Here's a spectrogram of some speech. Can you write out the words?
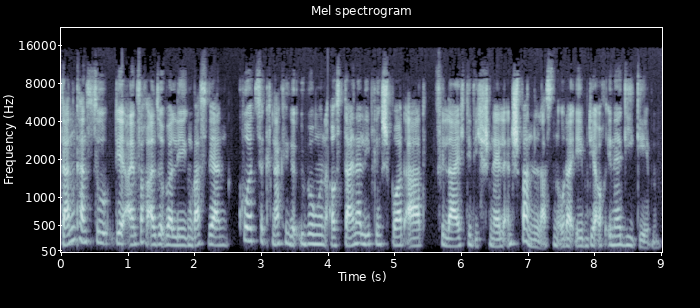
Dann kannst du dir einfach also überlegen, was wären kurze, knackige Übungen aus deiner Lieblingssportart vielleicht, die dich schnell entspannen lassen oder eben dir auch Energie geben.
